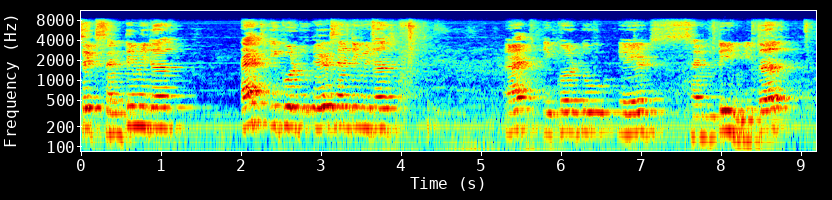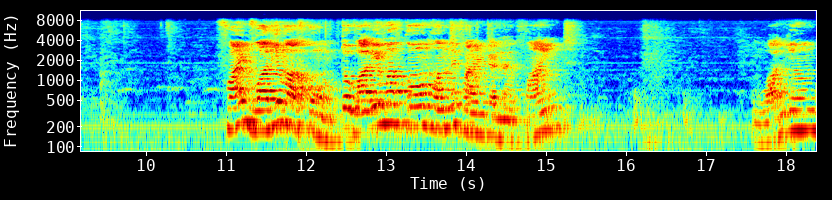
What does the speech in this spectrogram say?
six centimetre h equal to eight centimetre h equal to eight centimetre find volume of cone तो वॉल्यूम ऑफ कौन हमने फाइंड करना है फाइंड वॉल्यूम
